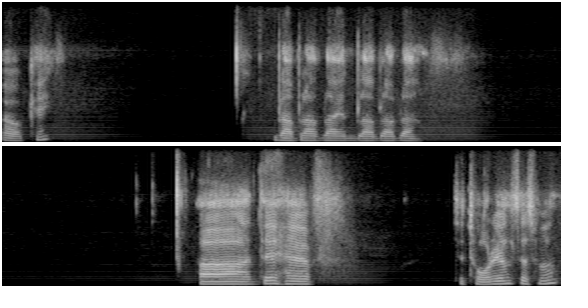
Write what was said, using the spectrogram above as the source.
Okay. Blah, blah, blah, and blah, blah, blah. Uh, they have tutorials as well.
